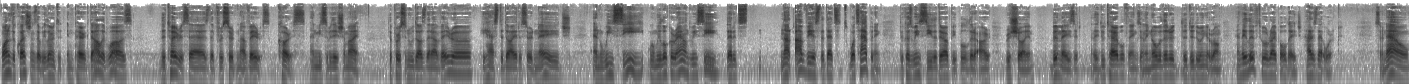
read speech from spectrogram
One of the questions that we learned in Perik Dalid was, the Torah says that for certain Averis, Karis, and Misa the person who does that Avera, he has to die at a certain age. And we see, when we look around, we see that it's not obvious that that's what's happening. Because we see that there are people that are Rishoyim, Bemazed, and they do terrible things, and they know that they're, that they're doing it wrong, and they live to a ripe old age. How does that work? So now,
